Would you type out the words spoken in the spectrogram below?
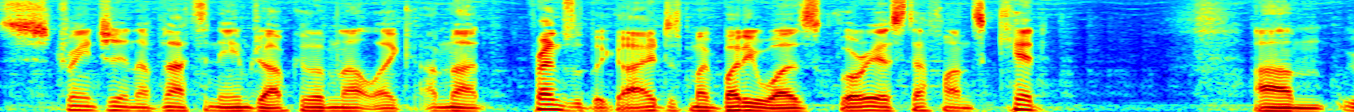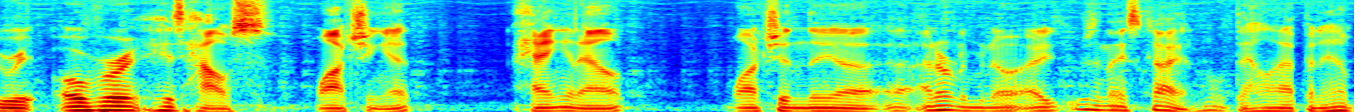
strangely enough, not to name drop because I'm not like I'm not friends with the guy. Just my buddy was Gloria Estefan's kid. Um, we were over at his house watching it, hanging out, watching the. Uh, I don't even know. I, he was a nice guy. I don't know what the hell happened to him.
